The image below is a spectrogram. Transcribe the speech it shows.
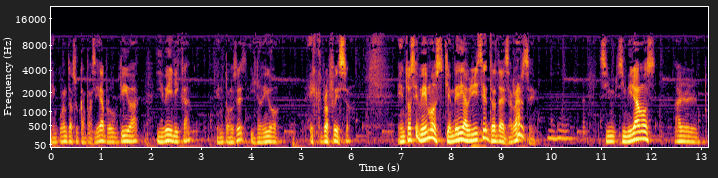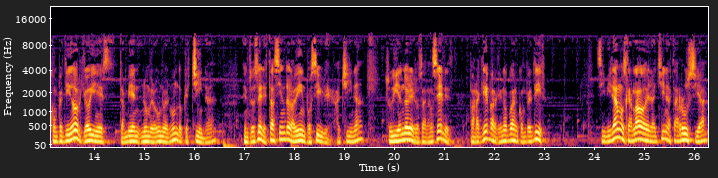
en cuanto a su capacidad productiva y bélica, entonces, y lo digo es profeso, entonces vemos que en vez de abrirse trata de cerrarse. si, si miramos al competidor, que hoy es también número uno del mundo, que es China, entonces le está haciendo la vida imposible a China, subiéndole los aranceles. ¿Para qué? Para que no puedan competir. Si miramos que al lado de la China está Rusia,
